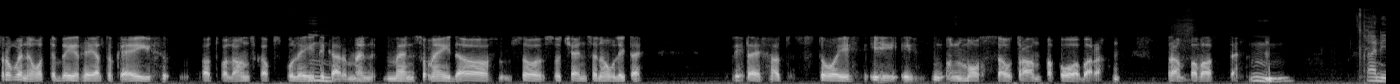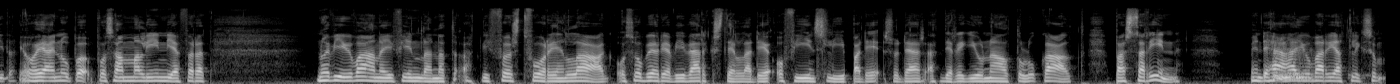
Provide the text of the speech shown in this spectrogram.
tror jag nog att det blir helt okej okay att vara landskapspolitiker mm. men, men som är idag så, så känns det nog lite, lite att stå i, i, i någon mossa och trampa på bara. trampa vatten. Mm. Anita? Ja, jag är nog på, på samma linje för att nu är vi ju vana i Finland att, att vi först får en lag och så börjar vi verkställa det och finslipa det så där att det regionalt och lokalt passar in. Men det här har ju mm. varit att liksom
